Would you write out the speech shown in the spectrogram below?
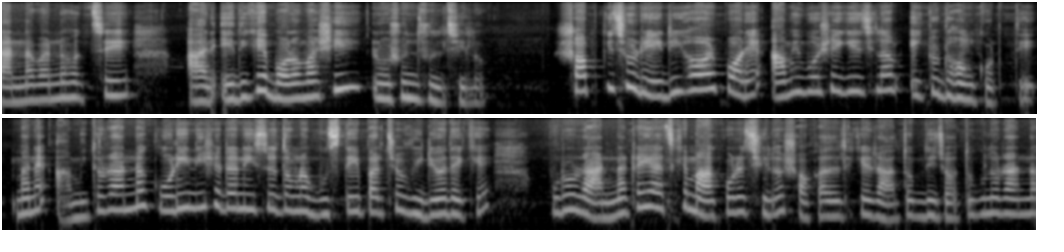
রান্না বান্না হচ্ছে। আর এদিকে বড় মাসি রসুন ঝুলছিল সব কিছু রেডি হওয়ার পরে আমি বসে গিয়েছিলাম একটু ঢং করতে। মানে আমি তো রান্না করিনি, সেটা নিশ্চয়ই তোমরা বুঝতেই পারছ ভিডিও দেখে। পুরো রান্নাটাই আজকে মা করেছিল। সকাল থেকে রাত অবধি যতগুলো রান্না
